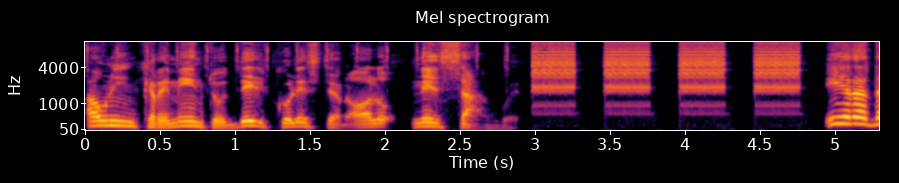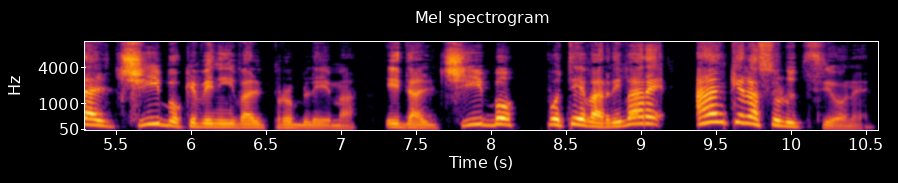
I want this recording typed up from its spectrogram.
a un incremento del colesterolo nel sangue. Era dal cibo che veniva il problema e dal cibo poteva arrivare anche la soluzione.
